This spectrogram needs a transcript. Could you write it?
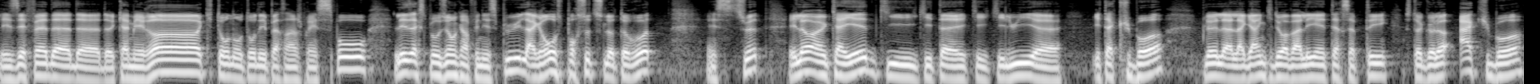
les effets de, caméra qui tournent autour des personnages principaux, les explosions qui en finissent plus, la grosse poursuite sur l'autoroute, ainsi de suite. Et là, un caïd qui, qui, est, qui, lui, euh, est à Cuba. Puis là, la, gang qui doivent aller intercepter ce gars-là à Cuba.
